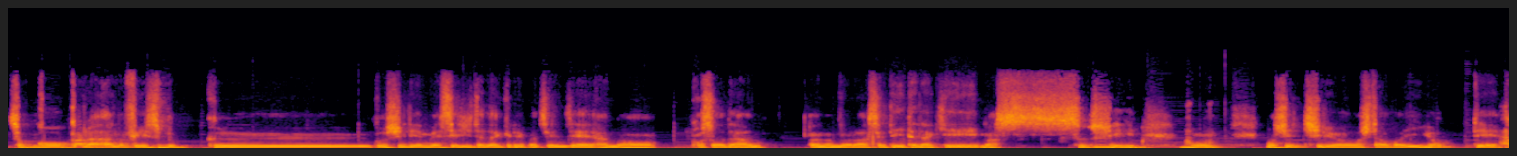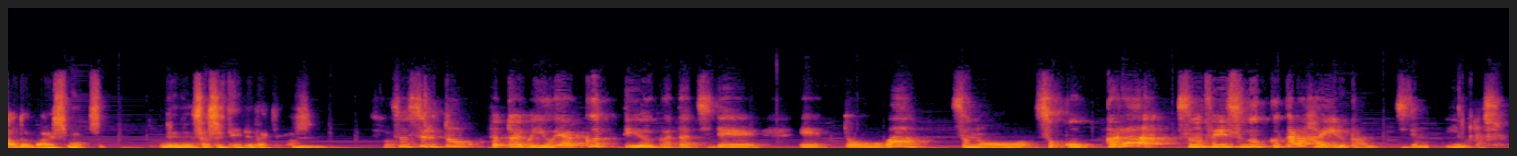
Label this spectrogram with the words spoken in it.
そこからあの Facebook 越しでメッセージいただければ全然あのご相談あの乗らせていただけますし、うん。うん。もし治療した方がいいよってアドバイスも全然させていただきます。うん。そうすると例えば予約っていう形で、えーっとはそのそこからそのフェイスブックから入る感じでもいいのかしら？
